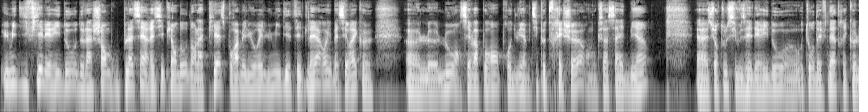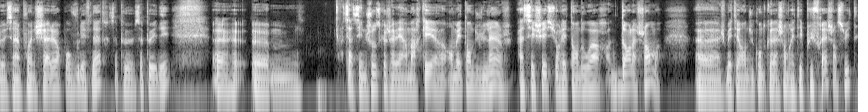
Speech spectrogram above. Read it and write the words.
Humidifier les rideaux de la chambre ou placer un récipient d'eau dans la pièce pour améliorer l'humidité de l'air. Oui, bah c'est vrai que euh, l'eau en s'évaporant produit un petit peu de fraîcheur, donc ça, ça aide bien. Euh, surtout si vous avez des rideaux euh, autour des fenêtres et que c'est un point de chaleur pour vous les fenêtres, ça peut ça peut aider. Euh, euh ça, c'est une chose que j'avais remarqué euh, en mettant du linge à sécher sur les tendoirs dans la chambre. Euh, je m'étais rendu compte que la chambre était plus fraîche ensuite.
